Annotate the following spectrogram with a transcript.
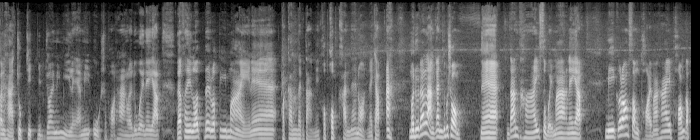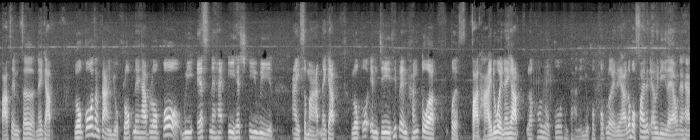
ปัญหาจุกจิกยิบย่อยไม่มีแล้ว มีอู่เฉพาะทางแล้วด้วยนะครับ แล้วคันนี้รถได้รถปีใหม่นะฮะประกันต่างๆนี่ครบครบคันแน่นอนนะครับอะมาดูด้านหลังกันคุณผู้ชมนะฮะด้านท้ายสวยมากนะครับมีกล้องส่องถอยมาให้พร้อมกับปาร์คเซนเซอร์นะครับโลโก้ต่างๆอยู่ครบนะครับโลโก้ VS นะฮะ EHEV i Smart นะครับโลโก้ MG ที่เป็นทั้งตัวเปิดฝาท้ายด้วยนะครับ แล้วก็โลโก้ต่างๆเนี่ยอยู่ครบๆเลยนะครับระบบไฟเป็น LED แล้วนะฮะ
